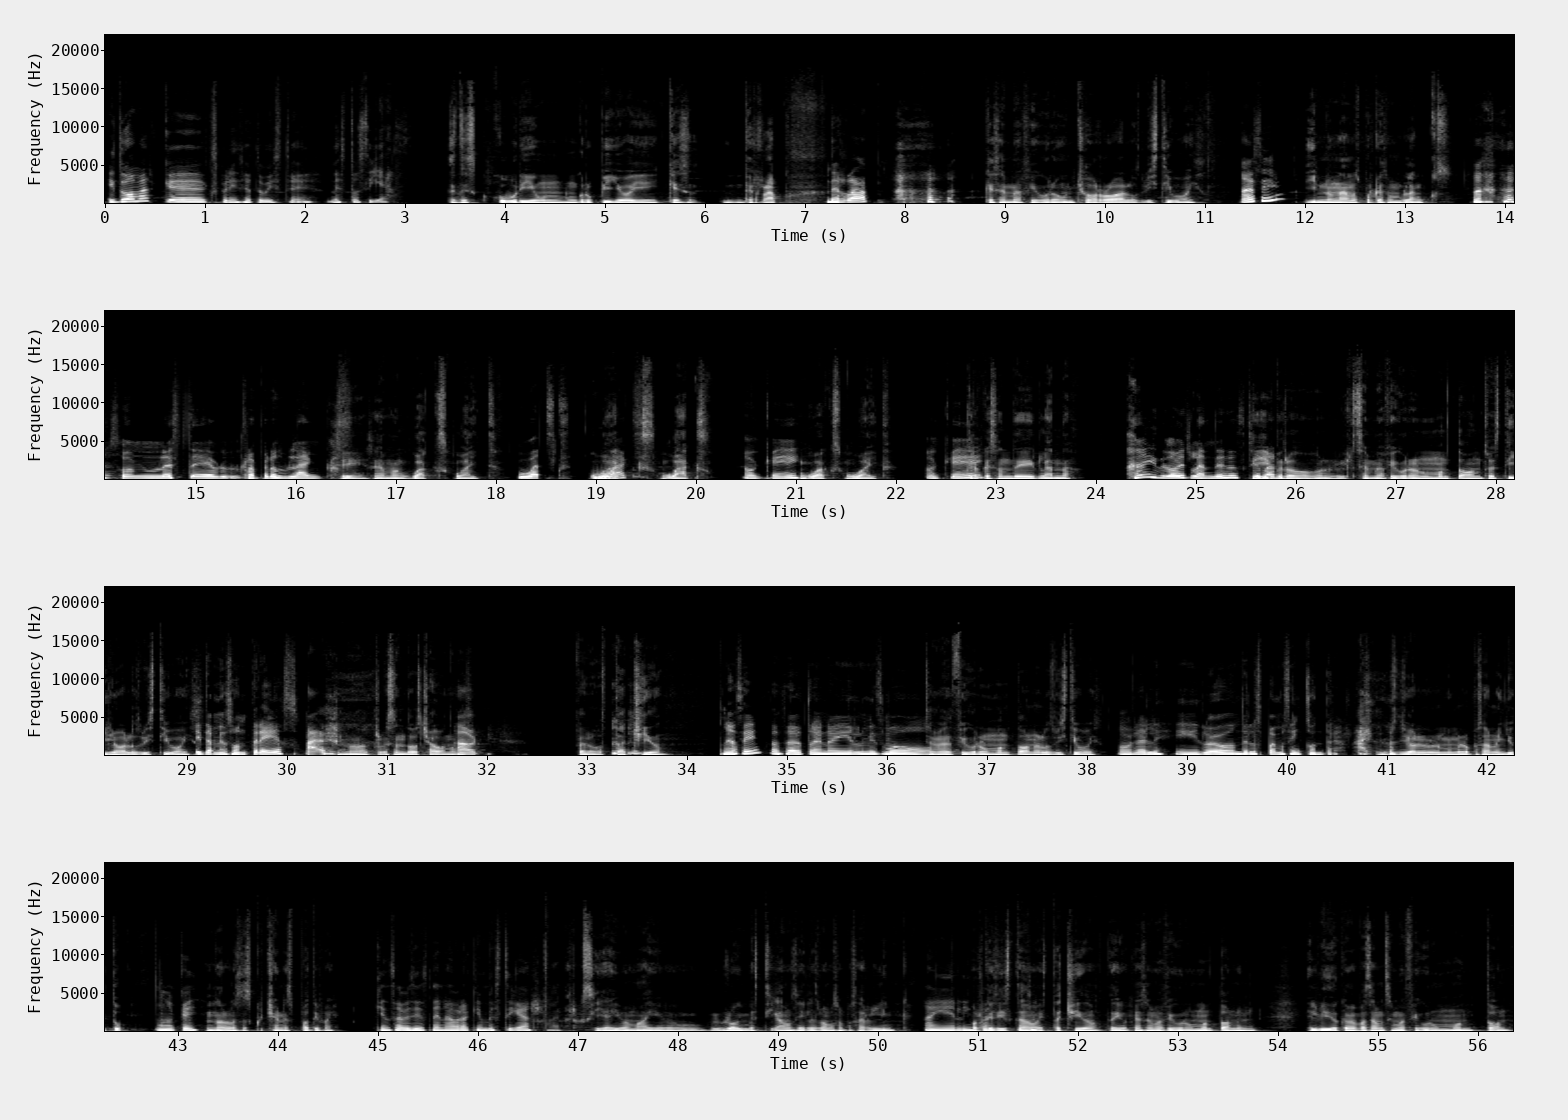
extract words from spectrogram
¿Y tú, Omar, qué experiencia tuviste en estos días? Descubrí un grupillo ahí que es de rap ¿De rap? que se me afiguró un chorro a los Beastie Boys. ¿Ah, sí? Y no nada más porque son blancos. Son este raperos blancos. Sí, se llaman Wax White. Wax. Wax. Wax, Ok, Wax White. ok. Creo que son de Irlanda. Ay, los irlandeses, Sí, raro. pero se me afiguraron un montón su estilo a los Beastie Boys. Y también son tres. No, creo que son dos chavos nomás. ah, ok. Pero está chido. Ah, sí, o sea, traen ahí el mismo. Se me figuró un montón a los Beastie Boys. Órale. Y luego, ¿dónde los podemos encontrar? Pues yo a mí me lo pasaron en YouTube. Ok. No los escuché en Spotify. Quién sabe si estén, habrá que investigar. Ay, pero sí, ahí vamos, ahí lo investigamos y les vamos a pasar el link. Ahí el link. Porque sí está, está chido. Te digo que se me figuró un montón. El, el video que me pasaron se me figuró un montón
